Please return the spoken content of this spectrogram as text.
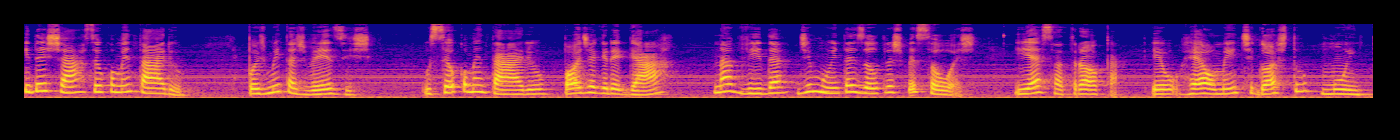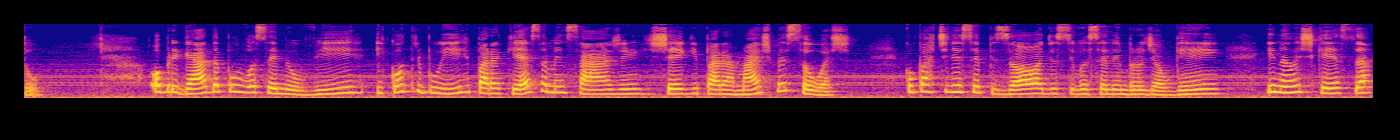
e deixar seu comentário, pois muitas vezes o seu comentário pode agregar na vida de muitas outras pessoas. E essa troca eu realmente gosto muito. Obrigada por você me ouvir e contribuir para que essa mensagem chegue para mais pessoas. Compartilhe esse episódio se você lembrou de alguém e não esqueça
